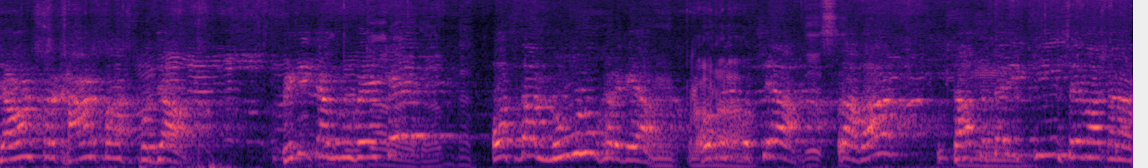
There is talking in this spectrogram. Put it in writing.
ਜਾਨ ਤਰਖਾਨ ਪਾਸ ਪੁੱਜਾ। ਬਿੜੀ ਚੰਦ ਨੂੰ ਵੇਖ ਕੇ ਉਸ ਦਾ ਲੂ ਲੂ ਖੜ ਗਿਆ। ਉਹਨੇ ਪੁੱਛਿਆ ਭਰਾਵਾ ਦੱਸ ਤੇਰੀ ਕੀ ਸੇਵਾ ਕਰਾਂ?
